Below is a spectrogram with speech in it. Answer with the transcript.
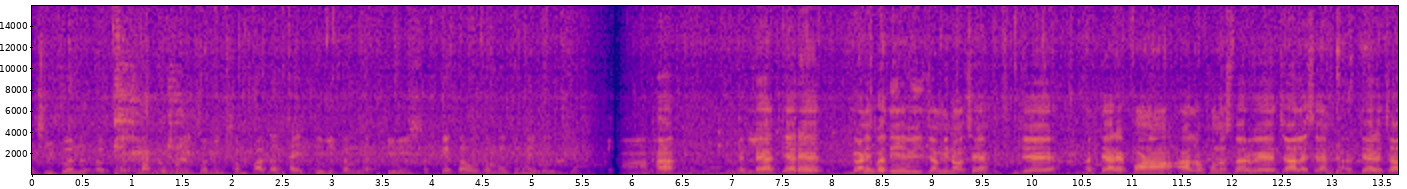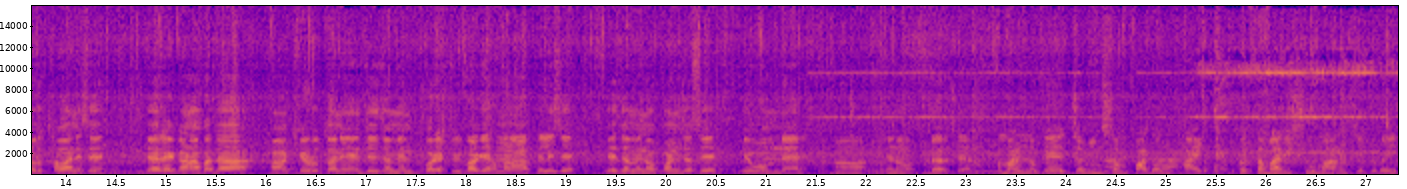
હજી પણ કેટલાક લોકોની જમીન સંપાદન થાય તેવી તમને તેવી શક્યતાઓ તમને જણાઈ રહી છે? હા. એટલે અત્યારે ઘણી બધી એવી જમીનો છે જે અત્યારે પણ આ લોકોનો સર્વે ચાલે છે અત્યારે ચાલુ થવાની છે. ત્યારે ઘણા બધા ખેડૂતોની જે જમીન ફોરેસ્ટ વિભાગે હમણાં આપેલી છે તે જમીનો પણ જશે એવો અમને એનો ડર છે માની લો કે જમીન સંપાદન થાય તો તમારી શું માંગ છે કે ભાઈ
